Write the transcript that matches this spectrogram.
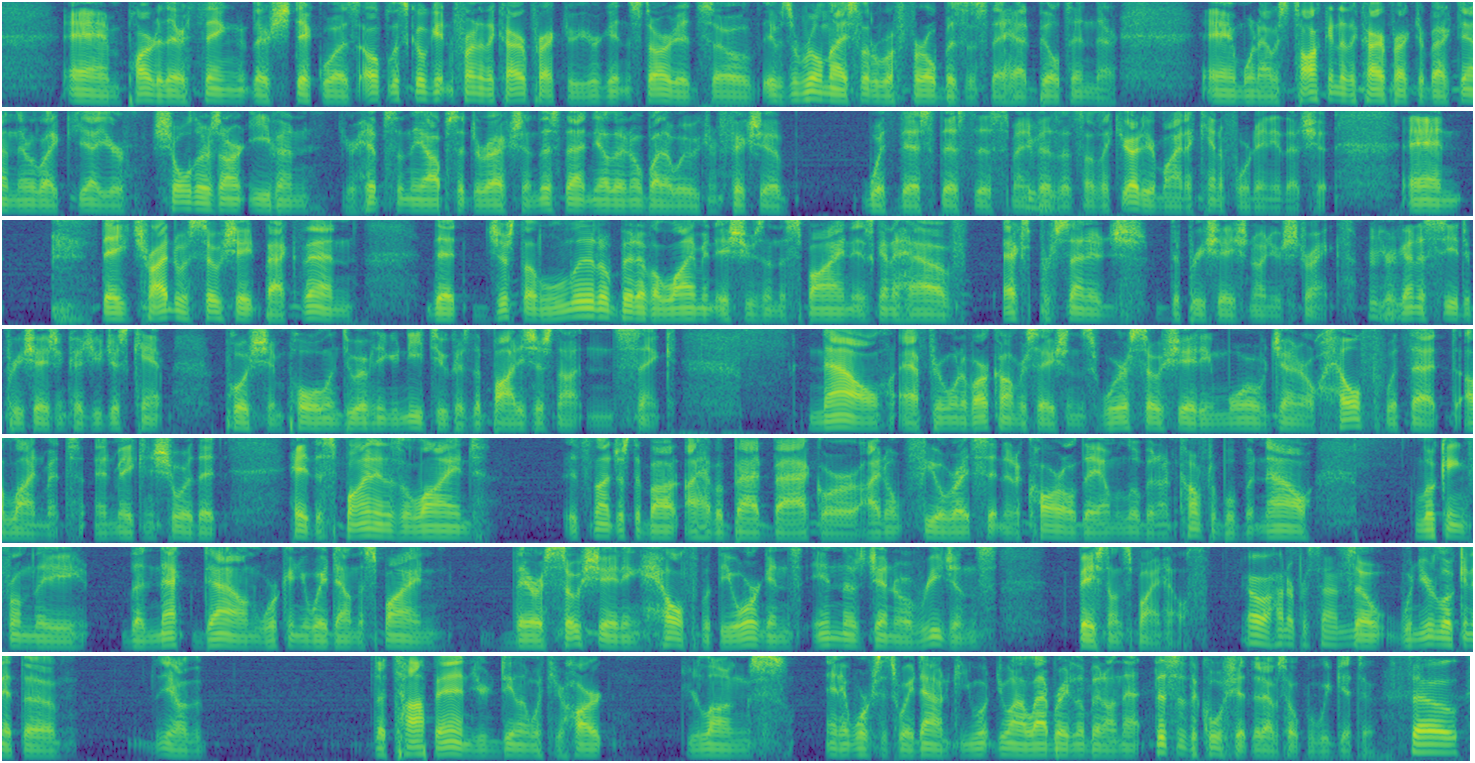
And part of their thing, their shtick was, oh, let's go get in front of the chiropractor. You're getting started. So it was a real nice little referral business they had built in there. And when I was talking to the chiropractor back then, they were like, yeah, your shoulders aren't even, your hips in the opposite direction, this, that, and the other. No, by the way, we can fix you with this, this, this many mm-hmm. visits. I was like, you're out of your mind. I can't afford any of that shit. And they tried to associate back then that just a little bit of alignment issues in the spine is going to have X percentage depreciation on your strength. Mm-hmm. You're going to see a depreciation because you just can't push and pull and do everything you need to because the body's just not in sync. Now, after one of our conversations, we're associating more of general health with that alignment and making sure that, hey, the spine is aligned. It's not just about I have a bad back or I don't feel right sitting in a car all day. I'm a little bit uncomfortable. But now, looking from the the neck down, working your way down the spine, they're associating health with the organs in those general regions based on spine health. Oh, 100%. So when you're looking at the, you know, the, the top end, you're dealing with your heart, your lungs, and it works its way down. Can you, do you want to elaborate a little bit on that? This is the cool shit that I was hoping we'd get to. So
